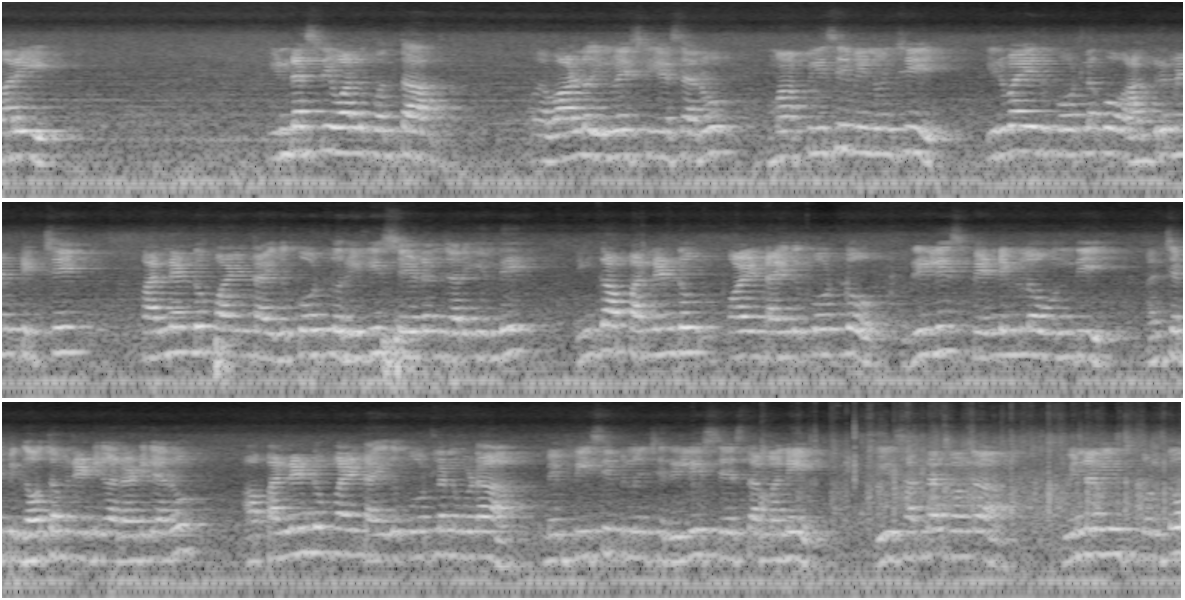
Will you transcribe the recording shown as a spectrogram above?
మరి ఇండస్ట్రీ వాళ్ళు కొంత వాళ్ళు ఇన్వెస్ట్ చేశారు మా పీసీబీ నుంచి ఇరవై ఐదు కోట్లకు అగ్రిమెంట్ ఇచ్చి పన్నెండు పాయింట్ ఐదు కోట్లు రిలీజ్ చేయడం జరిగింది ఇంకా పన్నెండు పాయింట్ ఐదు కోట్లు రిలీజ్ పెండింగ్లో ఉంది అని చెప్పి గౌతమ్ రెడ్డి గారు అడిగారు ఆ పన్నెండు పాయింట్ ఐదు కోట్లను కూడా మేము పీసీపీ నుంచి రిలీజ్ చేస్తామని ఈ సందర్భంగా విన్నవించుకుంటూ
